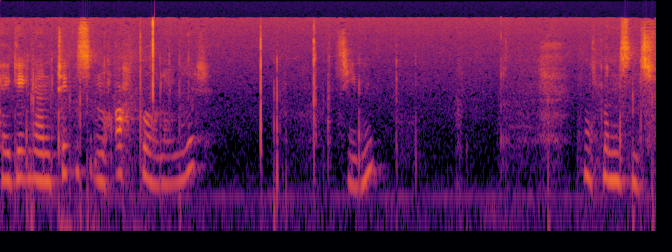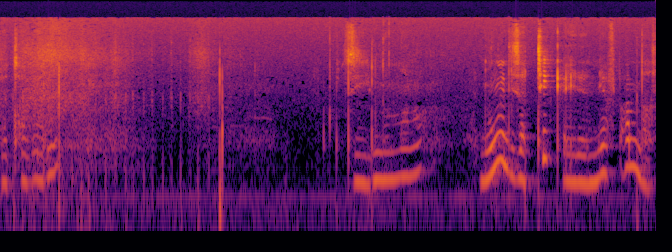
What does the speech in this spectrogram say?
Okay, gegen einen Tick sind noch 8 Brawler übrig. 7. Muss mindestens fetter werden. 7 immer noch. Junge, dieser Tick, ey, der nervt anders.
